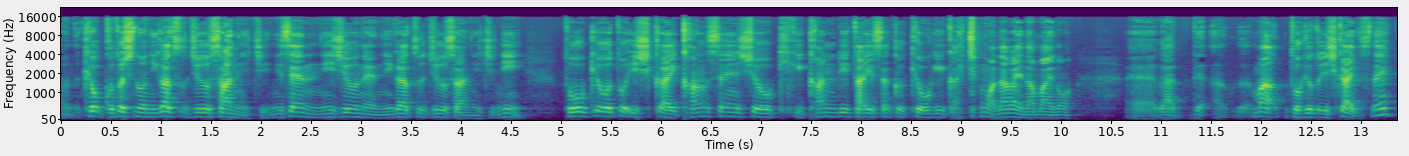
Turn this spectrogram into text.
今日今年の2月13日2020年2月13日に東京都医師会感染症危機管理対策協議会という、長い名前の、えー、がでまあ東京都医師会ですね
